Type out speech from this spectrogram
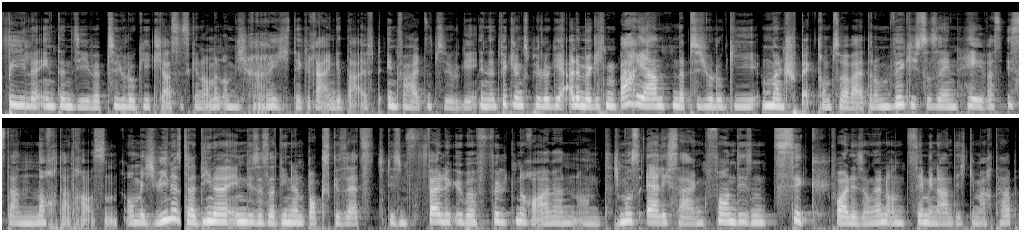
viele intensive Psychologie-Classes genommen und mich richtig reingedeift in Verhaltenspsychologie, in Entwicklungspsychologie, alle möglichen Varianten der Psychologie, um mein Spektrum zu erweitern, um wirklich zu sehen, hey, was ist da noch da draußen? Und mich wie eine Sardine in diese Sardinenbox gesetzt, diesen völlig überfüllten Räumen. Und ich muss ehrlich sagen, von diesen zig Vorlesungen und Seminaren, die ich gemacht habe,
